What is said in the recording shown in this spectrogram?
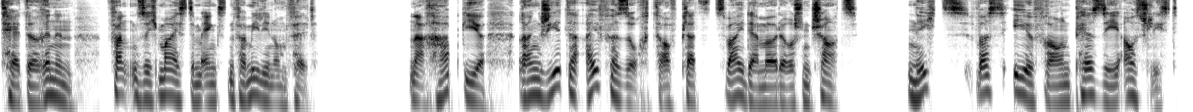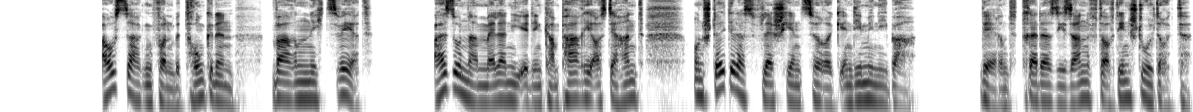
Täterinnen fanden sich meist im engsten Familienumfeld. Nach Habgier rangierte Eifersucht auf Platz zwei der mörderischen Charts. Nichts, was Ehefrauen per se ausschließt. Aussagen von Betrunkenen waren nichts wert. Also nahm Melanie ihr den Campari aus der Hand und stellte das Fläschchen zurück in die Minibar, während Tredder sie sanft auf den Stuhl drückte.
